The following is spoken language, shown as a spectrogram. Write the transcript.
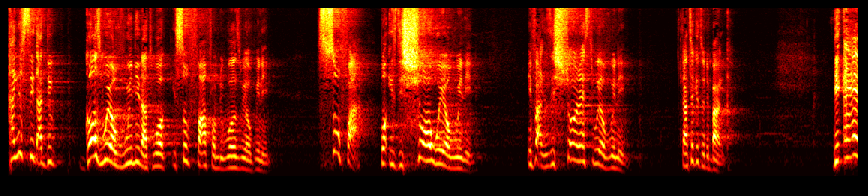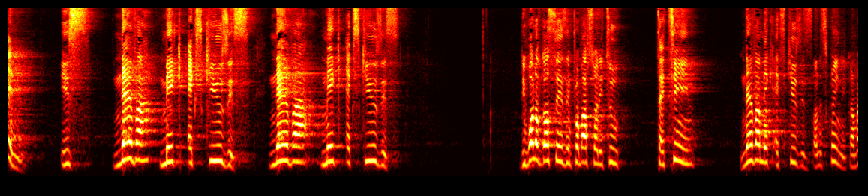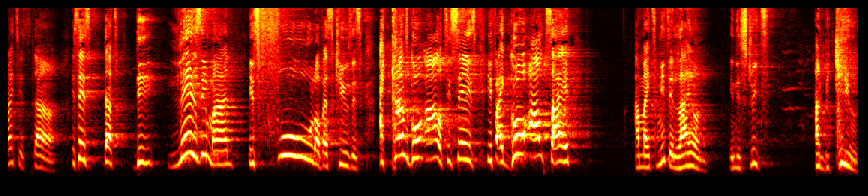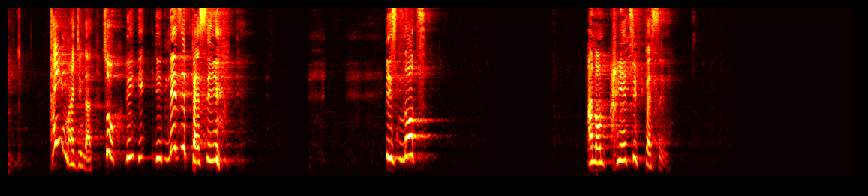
Can you see that the, God's way of winning at work is so far from the world's way of winning? So far, but it's the sure way of winning. In fact, it's the surest way of winning. You can take it to the bank. The end is never make excuses. Never make excuses. The word of God says in Proverbs 22 13, never make excuses. On the screen, you can write it down. It says that the lazy man is full of excuses. I can't go out. He says, if I go outside, I might meet a lion in the street and be killed. Can you imagine that? So the, the, the lazy person is not an uncreative person.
